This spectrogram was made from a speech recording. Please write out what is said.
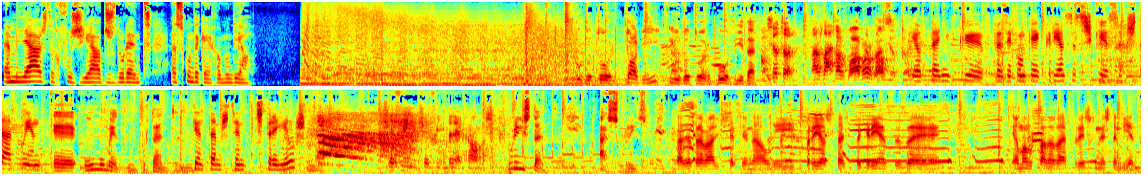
a milhares de refugiados durante a Segunda Guerra Mundial. Dr. Tony e o Dr. Boa Vida. Doutor, vamos lá? Vamos lá, vamos lá. Eu tenho que fazer com que a criança se esqueça que está doente. É um momento importante. Tentamos sempre distraí-los. Ah! Chefinho, chefinho, tenha calma. Por instantes, há sorrisos. Fazer trabalho excepcional e para eles, para crianças, é, é uma lufada de ar fresco neste ambiente.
